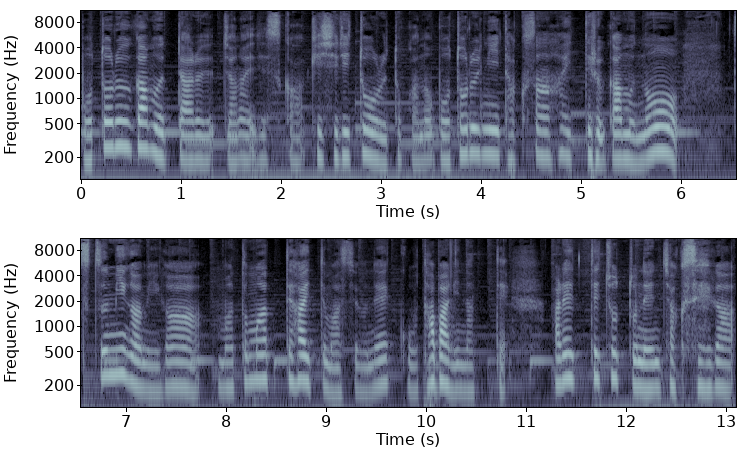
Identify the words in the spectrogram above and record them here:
ボトルガムってあるじゃないですか。キシリトールとかのボトルにたくさん入ってるガムの包み紙がまとまって入ってますよね。こう束になって。あれってちょっと粘着性が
